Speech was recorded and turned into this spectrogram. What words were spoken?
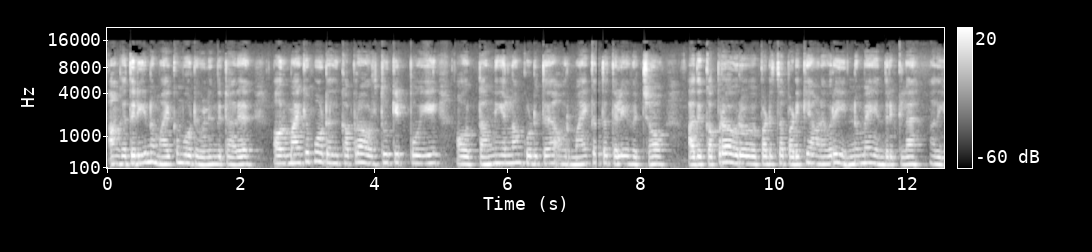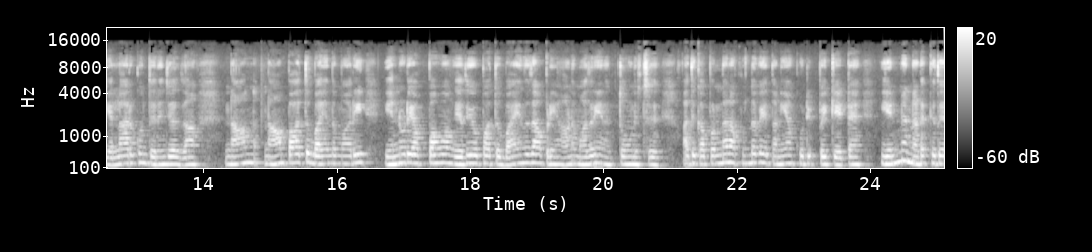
அங்கே திடீர்னு மயக்கம் போட்டு விழுந்துட்டாரு. அவர் மயக்கம் போட்டதுக்கப்புறம் அவர் தூக்கிட்டு போய் அவர் தண்ணியெல்லாம் கொடுத்து அவர் மயக்கத்தை தெளிய வச்சோம். அதுக்கப்புறம் அவர் படுத்த படுக்கையானவர் இன்னுமே எந்திரிக்கல. அது எல்லாருக்கும் தெரிஞ்சது தான் நான் நான் பார்த்து பயந்த மாதிரி என்னுடைய அப்பாவும் அங்கே எதையோ பார்த்து பயந்து தான் அப்படி ஆன மாதிரி எனக்கு தோணுச்சு. அதுக்கப்புறம் தான் நான் குந்தவையை தனியாக கூட்டிகிட்டு போய் கேட்டேன். என்ன நடக்குது?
